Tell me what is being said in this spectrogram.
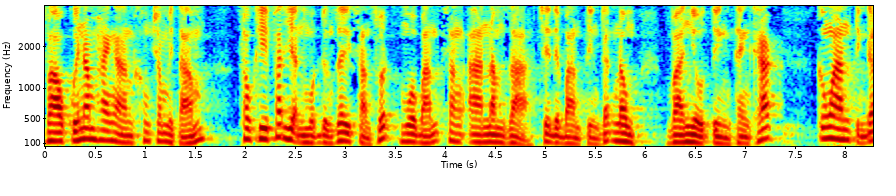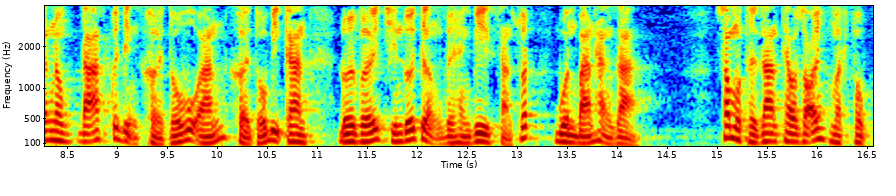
Vào cuối năm 2018, sau khi phát hiện một đường dây sản xuất mua bán xăng A5 giả trên địa bàn tỉnh Đắk Nông và nhiều tỉnh thành khác, Công an tỉnh Đắk Nông đã quyết định khởi tố vụ án, khởi tố bị can đối với 9 đối tượng về hành vi sản xuất, buôn bán hàng giả. Sau một thời gian theo dõi mật phục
